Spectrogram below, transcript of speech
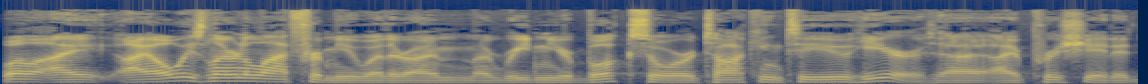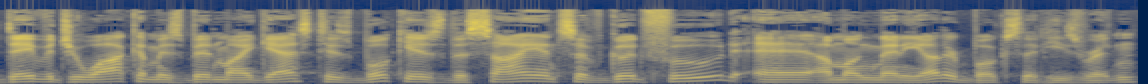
Well, I, I always learn a lot from you, whether I'm uh, reading your books or talking to you here. I, I appreciate it. David Joachim has been my guest. His book is The Science of Good Food, uh, among many other books that he's written.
